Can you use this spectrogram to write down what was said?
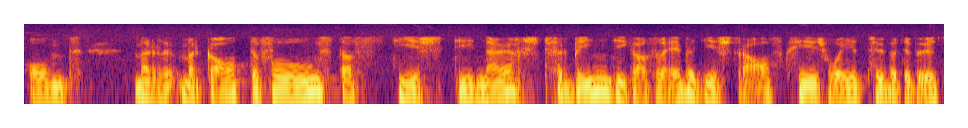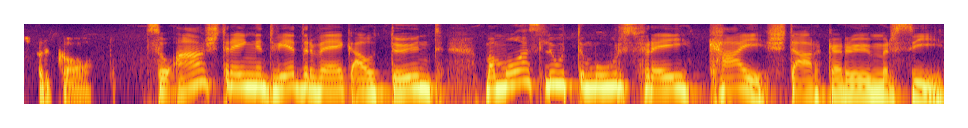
Und man, man geht davon aus, dass die, die nächste Verbindung, also eben die Straße war, die jetzt über den Bötzberg geht. So anstrengend wie der Weg auch tönt, man muss laut dem Urs Frey kein starker Römer sein,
